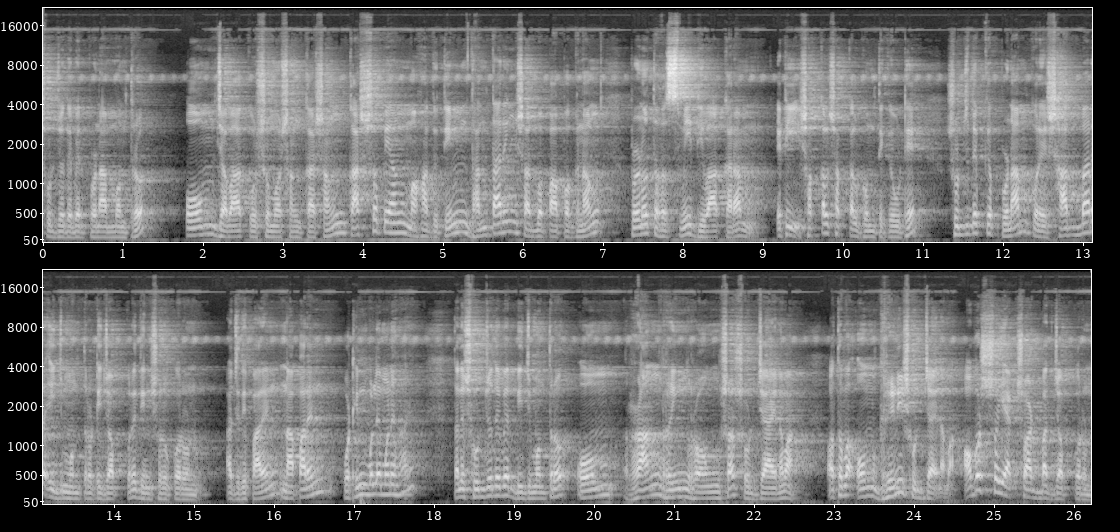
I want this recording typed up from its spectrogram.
সূর্যদেবের প্রণাম মন্ত্র। ওম জবা কুসুম শঙ্কাশং কাশ্যপেয়ং মহাদুতিম ধান্তারিং সর্বপাপগ্নং প্রণতহস্মি দিবাকারম। এটি সকাল সকাল ঘুম থেকে উঠে সূর্যদেবকে প্রণাম করে সাতবার এই মন্ত্রটি জপ করে দিন শুরু করুন। আর যদি পারেন, না পারেন, কঠিন বলে মনে হয়? তাহলে সূর্যদেবের বীজ মন্ত্র, ওম রাং রিং রং স সূর্যায় নামা অথবা ওম ঘৃণী সূর্যায় নামা অবশ্যই একশো আটবার জপ করুন।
